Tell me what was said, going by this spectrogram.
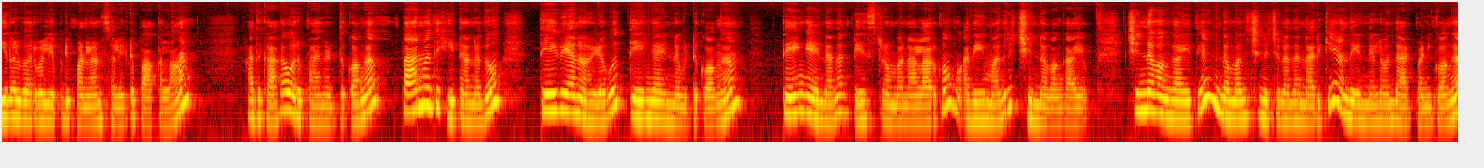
ஈரல் வறுவல் எப்படி பண்ணலான்னு சொல்லிட்டு பார்க்கலாம். அதுக்காக ஒரு பேன் எடுத்துக்கோங்க. பேன் வந்து ஹீட் ஆனதும் தேவையான அளவு தேங்காய் எண்ணெய் விட்டுக்கோங்க. தேங்காய் எண்ணெய் தான் டேஸ்ட் ரொம்ப நல்லாயிருக்கும். அதே மாதிரி சின்ன வெங்காயம். சின்ன வெங்காயத்தையும் இந்த மாதிரி சின்ன சின்னதாக நறுக்கி அந்த எண்ணெயில் வந்து ஆட் பண்ணிக்கோங்க.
